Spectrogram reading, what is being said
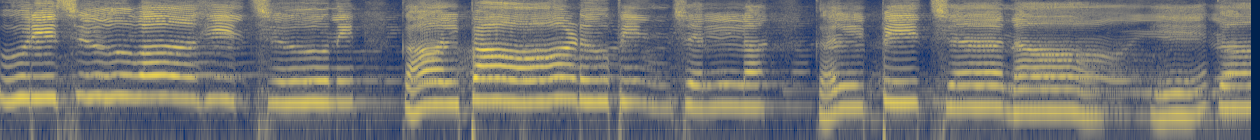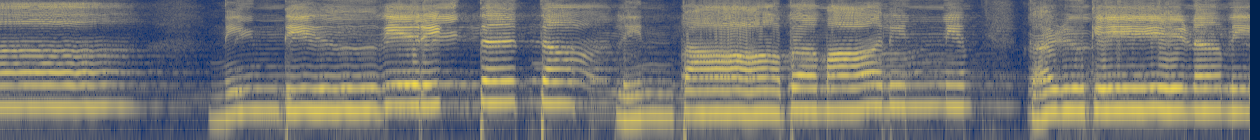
കുരിശു വഹിച്ചു നിൻ കാൽപാടു പിഞ്ചെല്ല കൽപ്പിച്ച നായക. നിന്ദിവ്യരിക്തത്താലിൻ പാപമാലിന്യം കഴുകേണമേ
